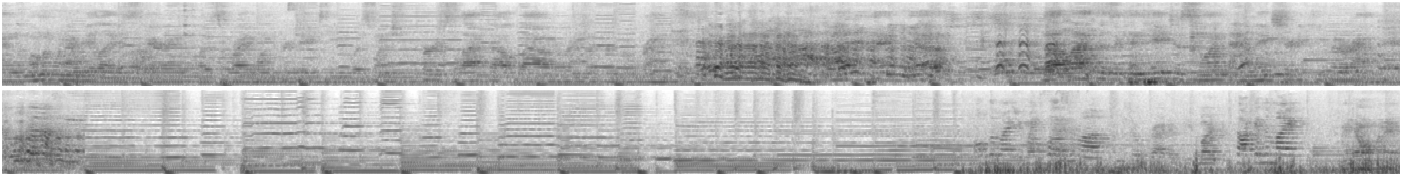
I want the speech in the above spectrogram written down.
And the moment when I realized Erin was the right one for JT was when she first laughed out loud around a group of friends. yeah. That laugh is a contagious one, and make sure to keep it around. so proud of you. Mike. Talk in the mic. I know, I know.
